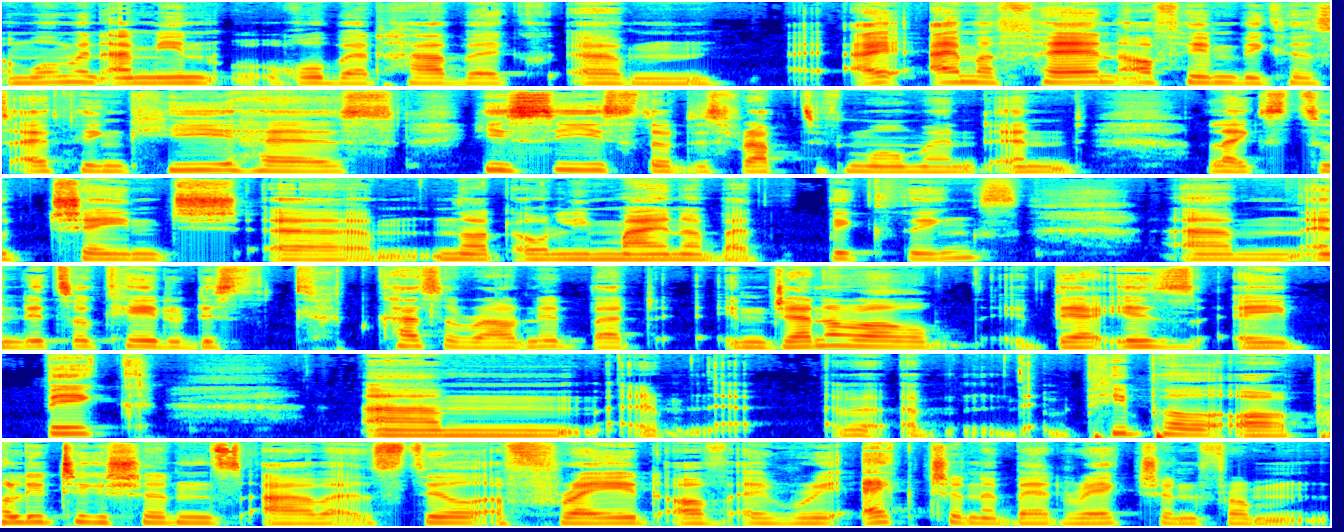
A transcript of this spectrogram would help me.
a moment. I mean, Robert Habeck, um, I, am a fan of him because I think he has he sees the disruptive moment and likes to change um, not only minor but big things. Um, and it's okay to discuss around it, but in general, there is a big um, uh, uh, people or politicians are still afraid of a reaction, a bad reaction from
